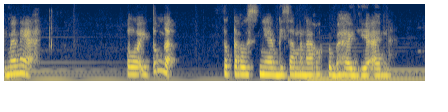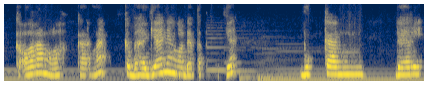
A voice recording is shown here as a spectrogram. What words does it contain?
gimana ya lo itu nggak seterusnya bisa menaruh kebahagiaan ke orang loh. Karena kebahagiaan yang lo dapet aja bukan dari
